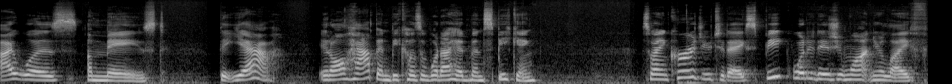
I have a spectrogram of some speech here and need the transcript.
I was amazed that, yeah, it all happened because of what I had been speaking. So I encourage you today speak what it is you want in your life.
